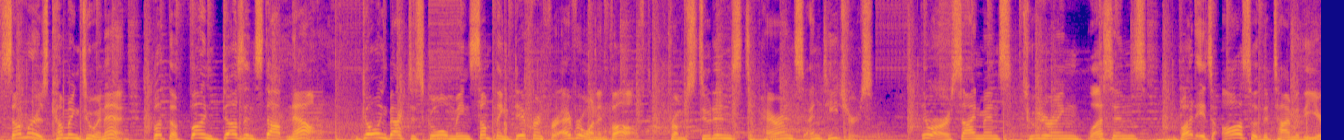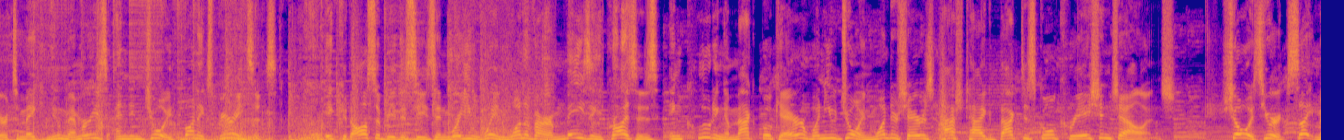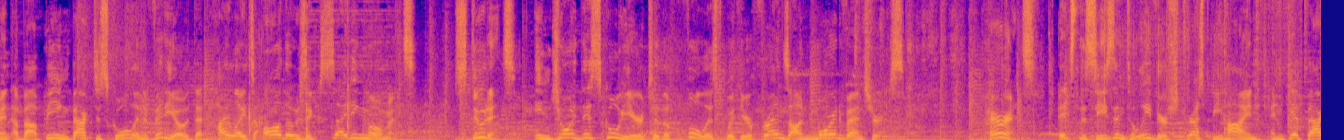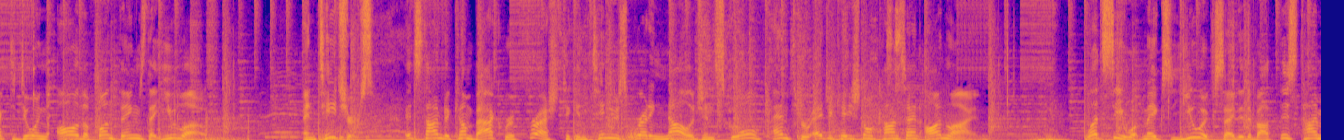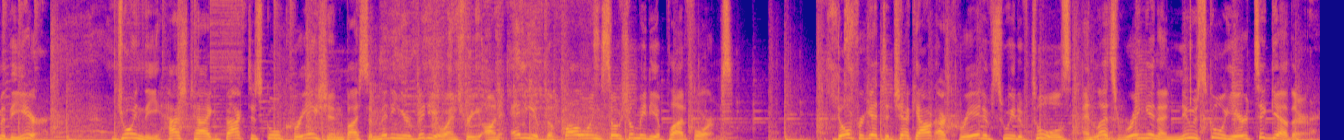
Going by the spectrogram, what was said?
Summer is coming to an end, but the fun doesn't stop now. Going back to school means something different for everyone involved, from students to parents and teachers. There are assignments, tutoring, lessons, but it's also the time of the year to make new memories and enjoy fun experiences. It could also be the season where you win one of our amazing prizes, including a MacBook Air when you join Wondershare's hashtag Back to School Creation Challenge. Show us your excitement about being back to school in a video that highlights all those exciting moments. Students, enjoy this school year to the fullest with your friends on more adventures. Parents, it's the season to leave your stress behind and get back to doing all the fun things that you love. And teachers, it's time to come back refreshed to continue spreading knowledge in school and through educational content online. Let's see what makes you excited about this time of the year. Join the hashtag Back to School Creation by submitting your video entry on any of the following social media platforms. Don't forget to check out our creative suite of tools and let's ring in a new school year together.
